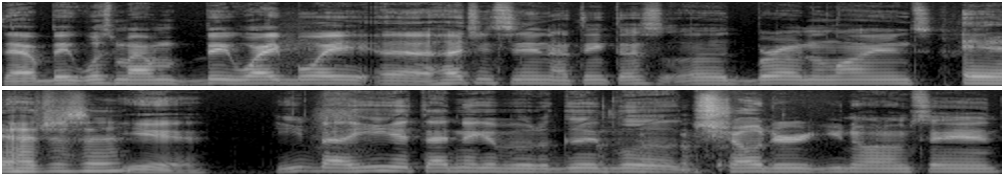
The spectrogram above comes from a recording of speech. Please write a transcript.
that big what's my big white boy uh Hutchinson? I think that's uh bro in the Lions. Aidan Hutchinson. Yeah, he bet he hit that nigga with a good little shoulder. You know what I'm saying?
